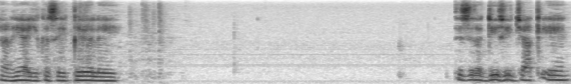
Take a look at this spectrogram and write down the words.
And here you can see clearly This is a DC jack in.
